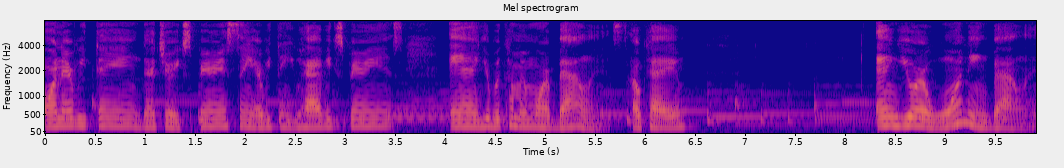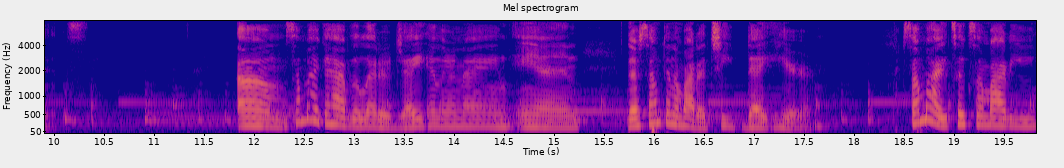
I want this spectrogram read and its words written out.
on everything that you're experiencing, everything you have experienced, and you're becoming more balanced, okay? And you're wanting balance um, somebody could have the letter J in their name, and there's something about a cheap date here. Somebody took somebody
